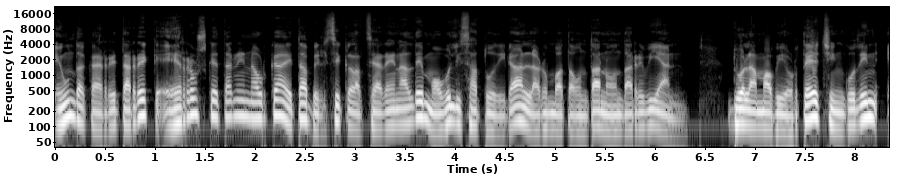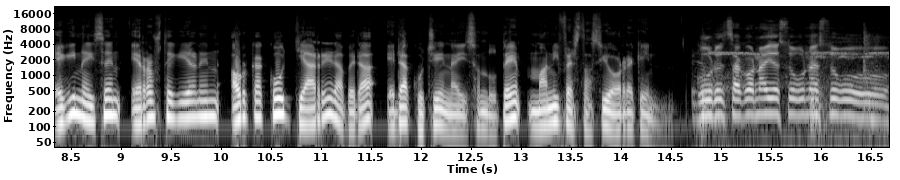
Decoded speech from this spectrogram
eundaka herritarrek errausketaren aurka eta birziklatzearen alde mobilizatu dira larun bat ontan ondarribian. Duela mabi urte txingudin egina izen erraustegiaren aurkako jarrera bera erakutsi nahi izan dute manifestazio horrekin. Guretzako nahi ez dugu ez dugu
